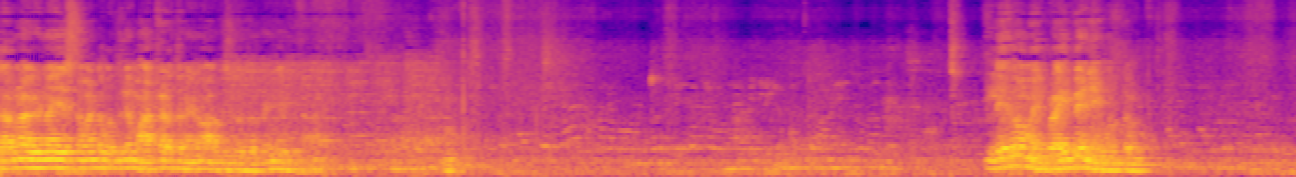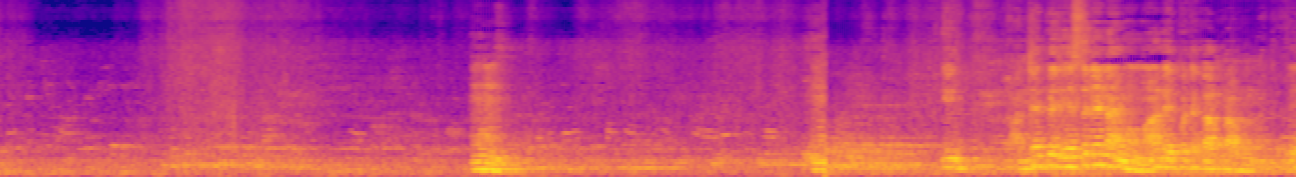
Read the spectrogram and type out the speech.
ధర్నా వినా చేస్తామంటే వద్దులే మాట్లాడతా నేను ఆఫీసులో అని చెప్పిన. లేవమ్మా ఇప్పుడు అయిపోయినాయి మొత్తం. ఈ అర్జెంట్గా చేస్తేనే న్యాయమమ్మా లేకపోతే కా ప్రాబ్లం అవుతుంది.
